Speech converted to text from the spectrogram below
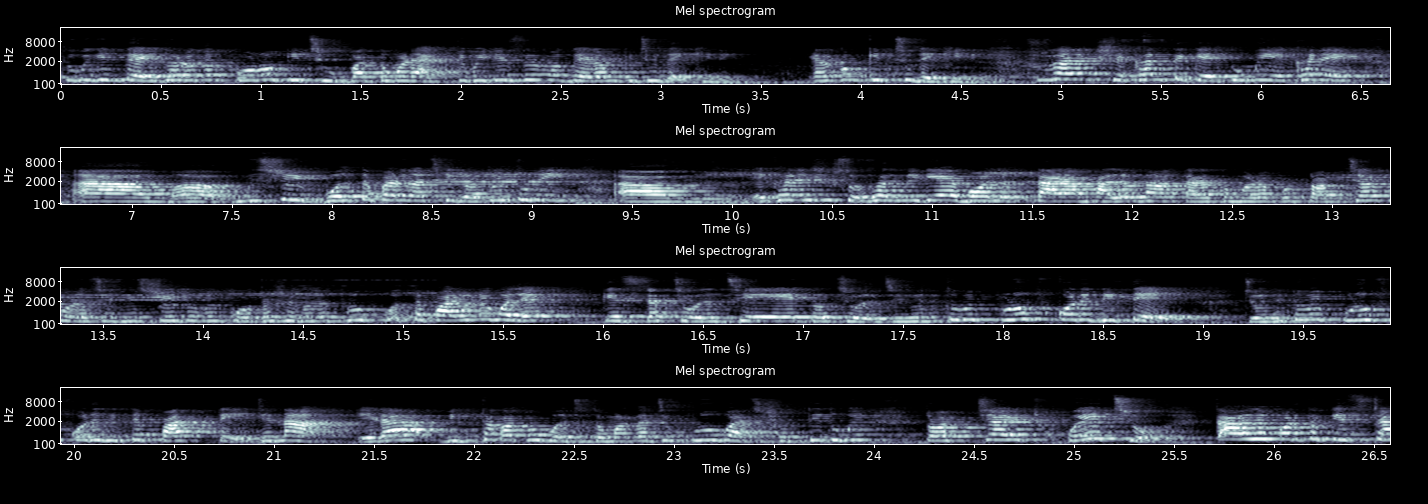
তুমি কিন্তু এই ধরনের কোনো কিছু বা তোমার অ্যাক্টিভিটিসের মধ্যে এরকম কিছু দেখিনি। এরকম কিচ্ছু দেখিনি। সুতরাং সেখান থেকে তুমি এখানে নিশ্চয়ই বলতে পারো আজকে যতই তুমি এখানে এসে সোশ্যাল মিডিয়ায় বলো, তারা ভালো না, তারা তোমার ওপর টর্চার করেছে, নিশ্চয়ই তুমি কোর্টে সেগুলো প্রুফ করতে পারোনি বলে কেসটা চলছে, তো চলছে। যদি তুমি প্রুফ করে দিতে, যদি তুমি প্রুফ করে দিতে পারতে যে না, এরা মিথ্যা কথা বলছে, তোমার কাছে প্রুফ আছে, সত্যি তুমি টর্চার্ড হয়েছো, তাহলে পরে তো কেসটা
